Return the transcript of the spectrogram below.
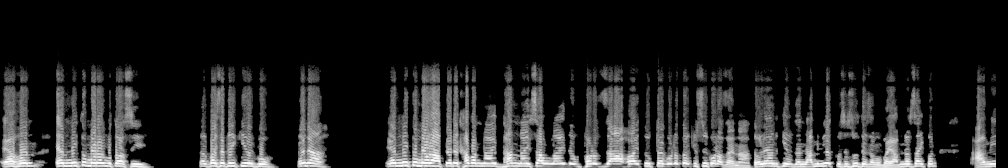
এখন এমনি তো মরার মতো আছি তার পয়সা থেকে কি হইব তাই না? এমনি তো মরা পেটে খাবার নাই ধান নাই চাল নাই খরচ যা হয় টুকটাক ওটা তো আর কিছুই করা যায় না। তাহলে আর কি জানি আমি নিয়ত করছি যুদ্ধে যাব ভাই আপনার যাই কোন আমি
